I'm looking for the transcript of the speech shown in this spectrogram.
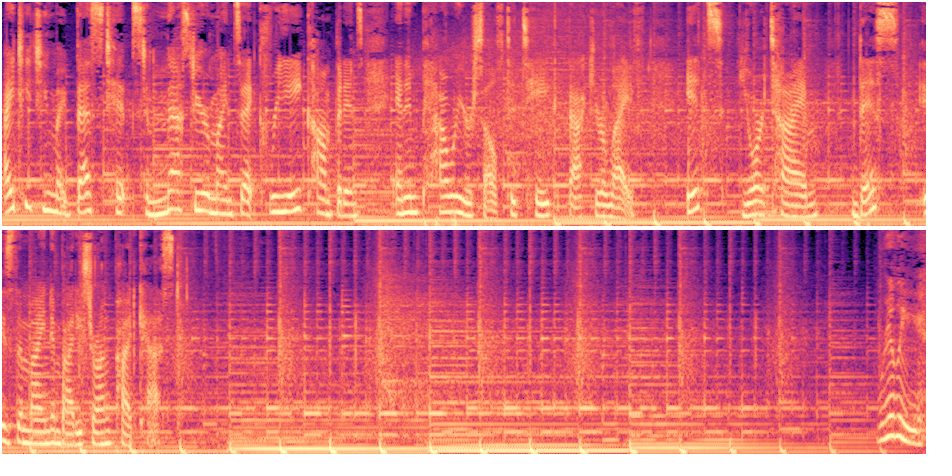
I teach you my best tips to master your mindset, create confidence, and empower yourself to take back your life. It's your time. This is the Mind and Body Strong podcast. Really,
